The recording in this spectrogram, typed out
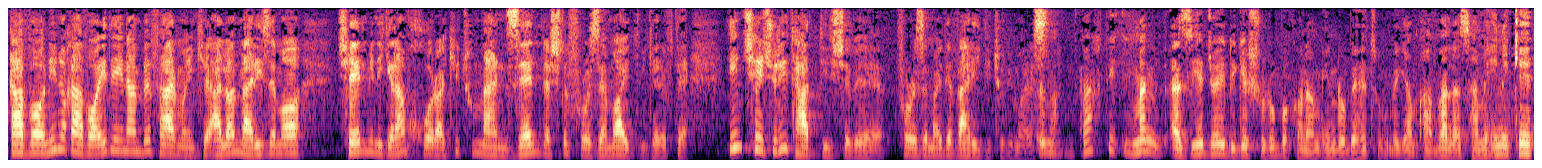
قوانین و قواعد اینم بفرمایید که الان مریض ما 40 میلی گرم خوراکی تو منزل داشته furosemide می‌گرفته. این چجوری تبدیل شه به furosemide وریدی تو بیمارستان؟ وقتی من از یه جای دیگه شروع بکنم این رو بهتون بگم اول از همه اینه که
